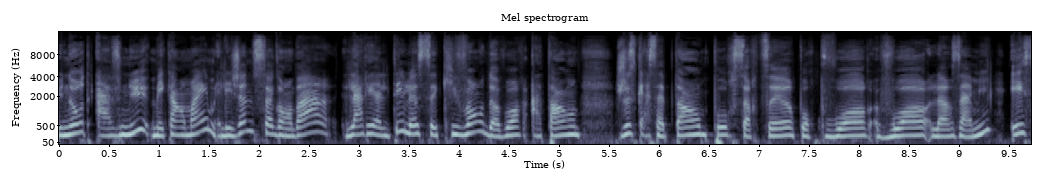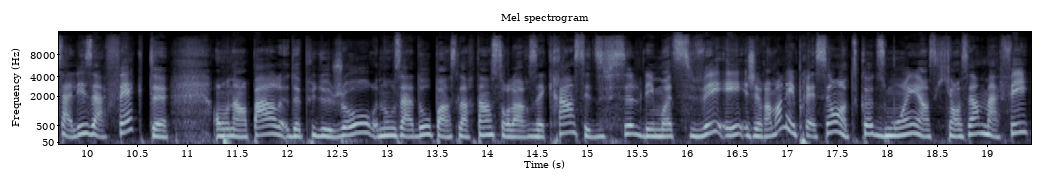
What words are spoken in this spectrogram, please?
une autre avenue mais quand même, les jeunes secondaires, la réalité, là, c'est qu'ils vont devoir attendre jusqu'à septembre pour sortir, pour pouvoir voir leurs amis et ça les affecte. On en parle depuis deux jours. Nos ados passent leur temps sur leurs écrans. C'est difficile de les motiver et j'ai vraiment l'impression, en tout cas, du moins en ce qui concerne ma fille,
